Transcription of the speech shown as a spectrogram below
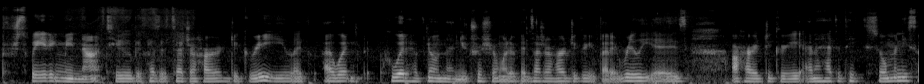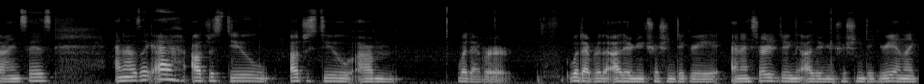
persuading me not to because it's such a hard degree like I wouldn't who would have known that nutrition would have been such a hard degree but it really is a hard degree and I had to take so many sciences and I was like, eh, I'll just do, I'll just do, um, whatever, whatever the other nutrition degree. And I started doing the other nutrition degree, and like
